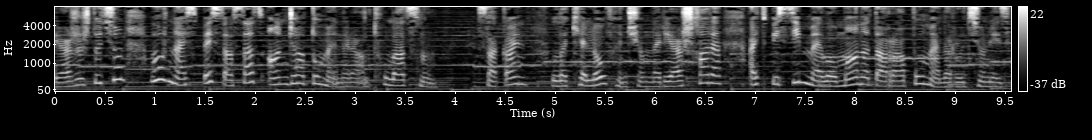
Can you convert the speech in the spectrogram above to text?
երաժշտություն, որն այսպես ասած անջատում է նրան, թուլացնում։ Սակայն լքելով հնչյունների աշխարը, այդպիսի մելոմանը տարապում է լռությունից,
